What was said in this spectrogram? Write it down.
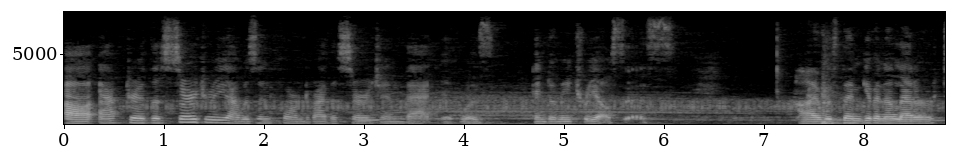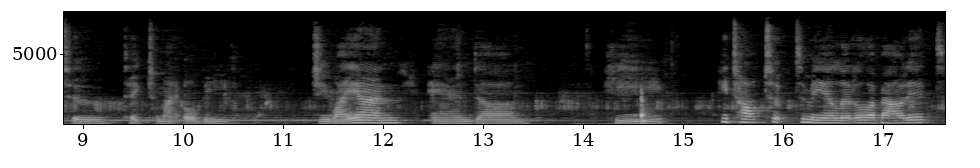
Uh, after the surgery, I was informed by the surgeon that it was endometriosis. I was then given a letter to take to my OB/GYN, and um, he he talked to, to me a little about it.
